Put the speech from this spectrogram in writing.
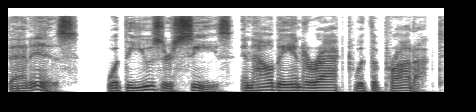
that is, what the user sees, and how they interact with the product.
